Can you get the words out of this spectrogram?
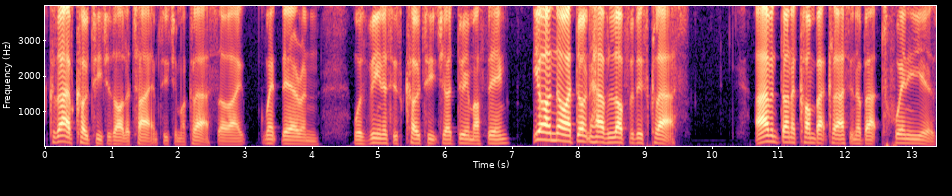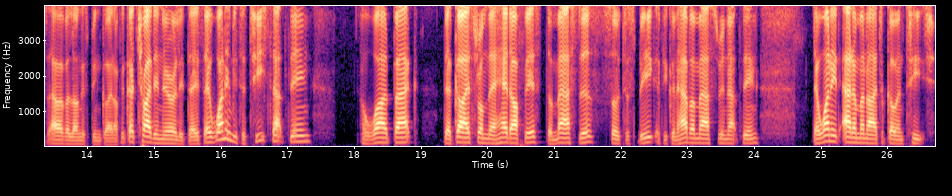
because I have co-teachers all the time teaching my class. So I went there and was Venus's co-teacher doing my thing. Y'all know I don't have love for this class. I haven't done a combat class in about 20 years, however long it's been going. I think I tried in the early days. They wanted me to teach that thing a while back. The guys from the head office, the masters, so to speak, if you can have a master in that thing, they wanted Adam and I to go and teach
